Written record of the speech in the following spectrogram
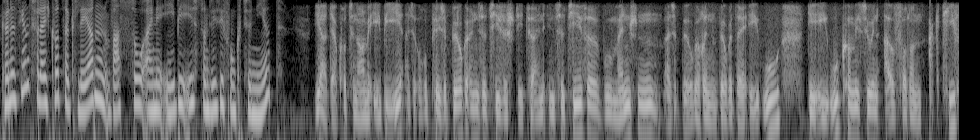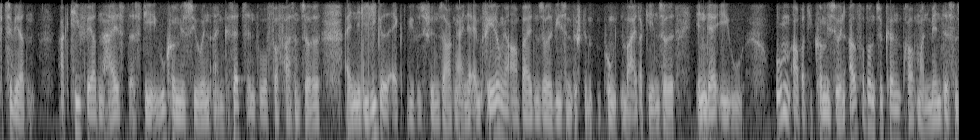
Können Sie uns vielleicht kurz erklären, was so eine EBI ist und wie sie funktioniert? Ja, der kurze Name EBI, also Europäische Bürgerinitiative, steht für eine Initiative, wo Menschen, also Bürgerinnen und Bürger der EU, die EU-Kommission auffordern, aktiv zu werden Aktiv werden heißt, dass die EU-Kommission einen Gesetzentwurf verfassen soll, einen Legal Act, wie wir es schön sagen, eine Empfehlung erarbeiten soll, wie es in bestimmten Punkten weitergehen soll in der EU. Um aber die Kommission auffordern zu können, braucht man mindestens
